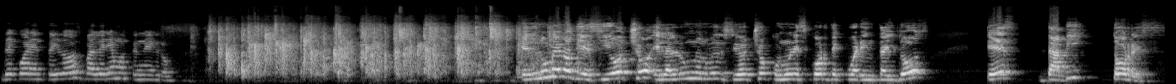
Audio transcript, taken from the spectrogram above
De 42, Valeria Montenegro. El número 18, el alumno número 18 con un score de 42 es David Torres.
